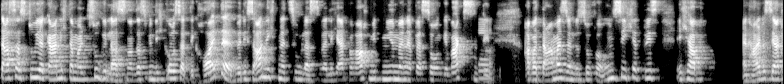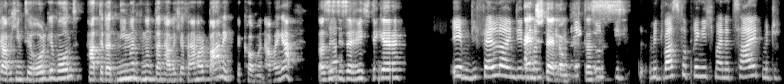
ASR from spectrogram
das hast du ja gar nicht einmal zugelassen und das finde ich großartig. Heute würde ich es auch nicht mehr zulassen, weil ich einfach auch mit mir, meiner Person gewachsen bin. Aber damals, wenn du so verunsichert bist, ich habe ein halbes Jahr, glaube ich, in Tirol gewohnt, hatte dort niemanden und dann habe ich auf einmal Panik bekommen. Aber ja, das ja. ist diese richtige eben die Felder, in denen Einstellung. man das und mit, mit was verbringe ich meine Zeit, mit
